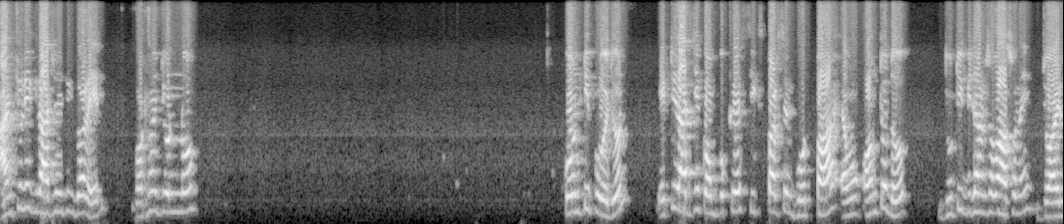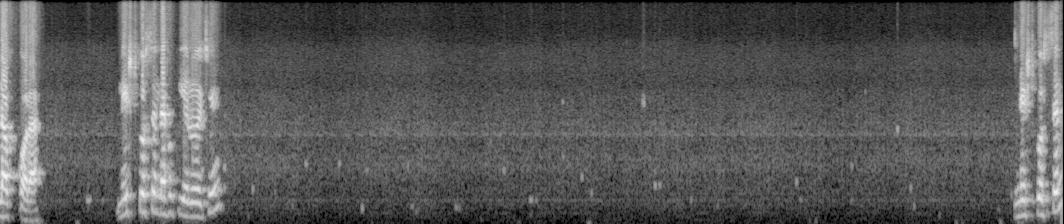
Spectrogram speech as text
আঞ্চলিক রাজনৈতিক দলের গঠনের জন্য কোনটি প্রয়োজন? একটি রাজ্যে কমপক্ষে সিক্স পার্সেন্ট ভোট পাওয়া এবং অন্তত দুটি বিধানসভা আসনে জয়লাভ করা। নেক্সট কোশ্চেন দেখো কি রয়েছে। Next question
